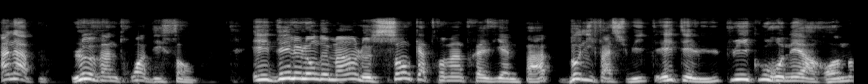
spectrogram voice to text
à Naples le 23 décembre. Et dès le lendemain, le 193e pape, Boniface VIII, est élu, puis couronné à Rome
